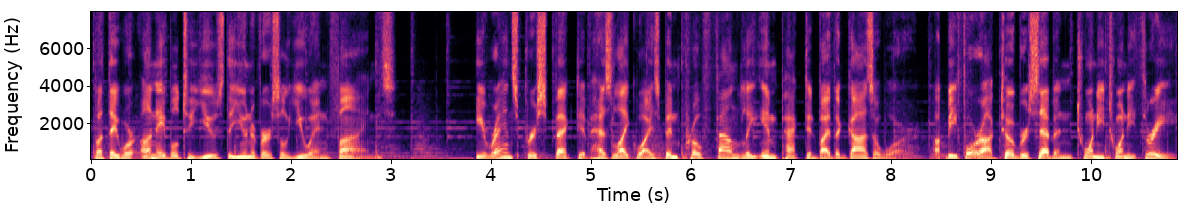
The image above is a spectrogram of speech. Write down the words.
but they were unable to use the universal UN fines. Iran's perspective has likewise been profoundly impacted by the Gaza war. Uh, before October 7, 2023,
